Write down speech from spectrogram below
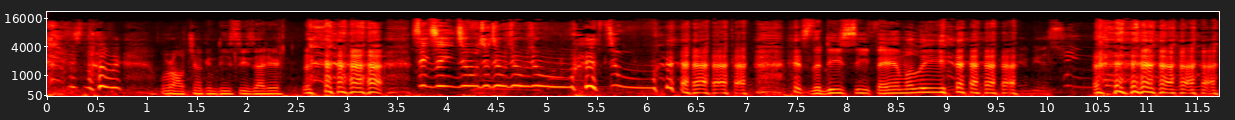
We're all chunking DCs out here. It's the DC family.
